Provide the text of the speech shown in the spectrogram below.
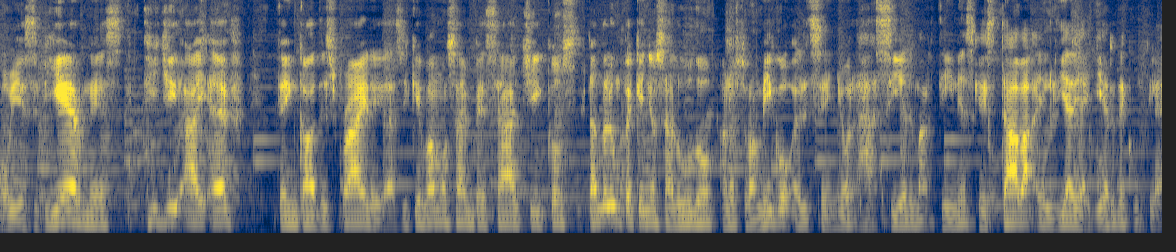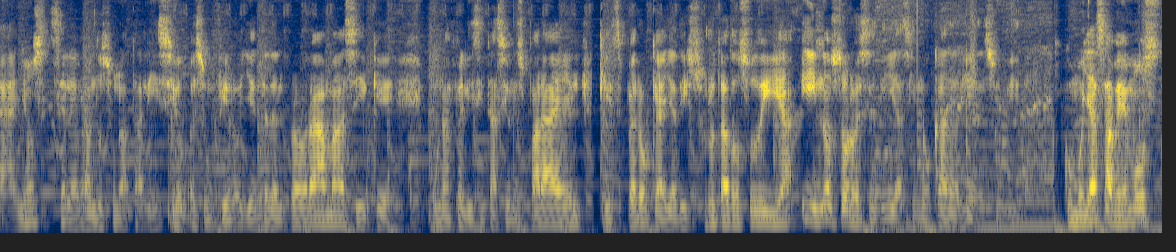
Hoy es viernes. TGIF Thank God It's Friday. Así que vamos a empezar, chicos, dándole un pequeño saludo a nuestro amigo el señor Jaciel Martínez, que estaba el día de ayer de cumpleaños celebrando su natalicio. Es un fiel oyente del programa, así que unas felicitaciones para él, que espero que haya disfrutado su día y no solo ese día, sino cada día de su vida. Como ya sabemos,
